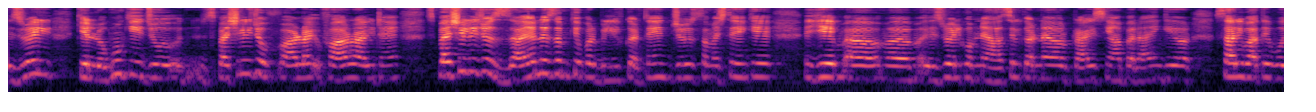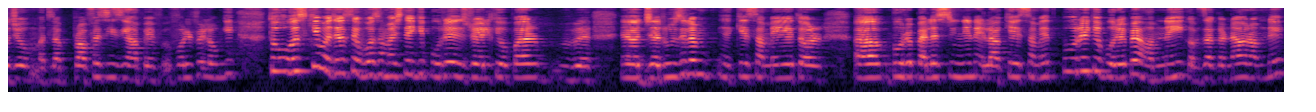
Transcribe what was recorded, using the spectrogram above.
इसराइल के लोगों की जो स्पेशली जो फार फार राइट हैं स्पेशली जो जायनिज़म के ऊपर बिलीव करते हैं, जो समझते हैं कि ये इसराइल को हमने हासिल करना है और क्राइस्ट यहाँ पर आएँगे और सारी बातें वो जो मतलब प्रोफेसीज यहाँ पे फुलफिल होंगी। तो उसकी वजह से वो समझते हैं कि पूरे इसराइल के ऊपर जरूसलम के समेत और पूरे पैलेस्टीनियन इलाके समेत पूरे के पूरे पे हमने ही कब्जा करना है और हमने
